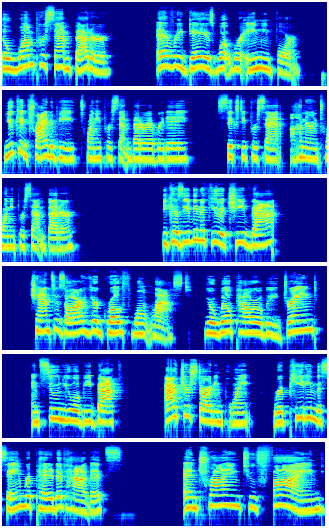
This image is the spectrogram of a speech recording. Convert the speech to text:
The 1% better every day is what we're aiming for. You can try to be 20% better every day, 60%, 120% better. Because even if you achieve that, chances are your growth won't last. Your willpower will be drained, and soon you will be back at your starting point, repeating the same repetitive habits and trying to find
